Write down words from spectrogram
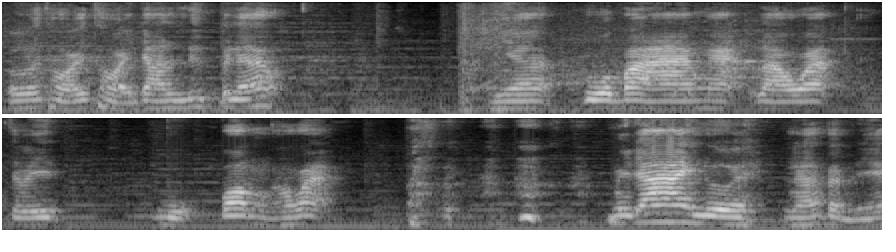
เออถอยถอยดันลึกไปแล้ว เนี่ยตัวบางอะเราอะจะไปบุกป้อมเขาอะไม่ได้เลยนะแบบนี้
